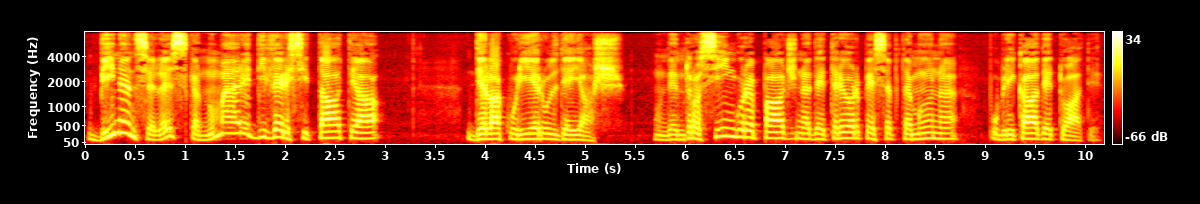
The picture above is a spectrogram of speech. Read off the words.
Bineînțeles că nu mai are diversitatea de la Curierul de Iași, unde într-o singură pagină de trei ori pe săptămână publica de toate.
